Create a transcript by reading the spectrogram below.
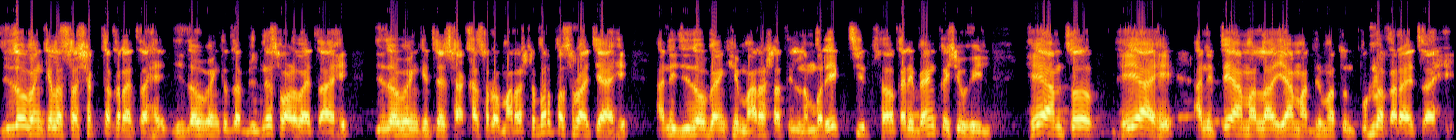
जिजाऊ बँकेला सशक्त करायचं आहे. जिजाऊ बँकेचा बिझनेस वाढवायचा आहे. जिजाऊ बँकेच्या शाखा सर्व महाराष्ट्रभर पसरवायचे आहे. आणि जिजाऊ बँक ही महाराष्ट्रातील नंबर एक ची सहकारी बँक कशी होईल हे आमचं ध्येय आहे. आणि ते आम्हाला या माध्यमातून पूर्ण करायचं आहे.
